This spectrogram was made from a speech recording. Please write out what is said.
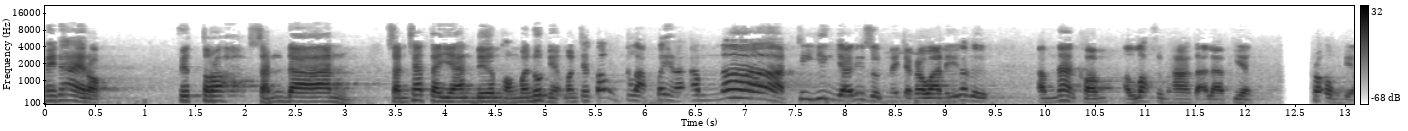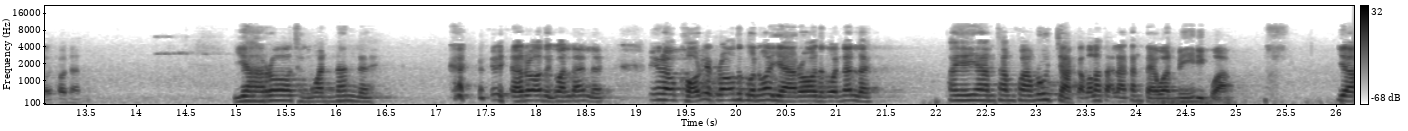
ไม่ได้หรอก ฟิตรอสันดานสัญชาตญาณเดิมของมนุษย์เนี่ยมันจะต้องกลับไปหาอำนาจที่ยิ่งใหญ่ที่สุดในจักรวาลนี้ก็คืออำนาจของอัลลอฮฺสุบฮาตะลาเพียง พระองค์เดียวเท่านั้น อย่ารอถึงวันนั้นเลย อย่ารอถึงวันนั้นเลย นี่เราขอเรียกร้องทุกคนว่าอย่ารอถึงวันนั้นเลย พยายามทำความรู้จักกับอัลลอฮฺตะลาตั้งแต่วันนี้ดีกว่า อย่า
